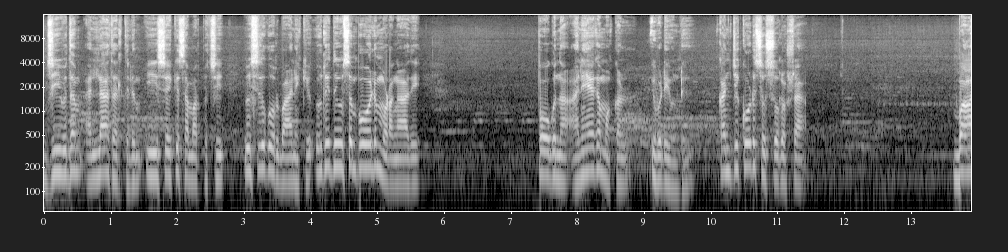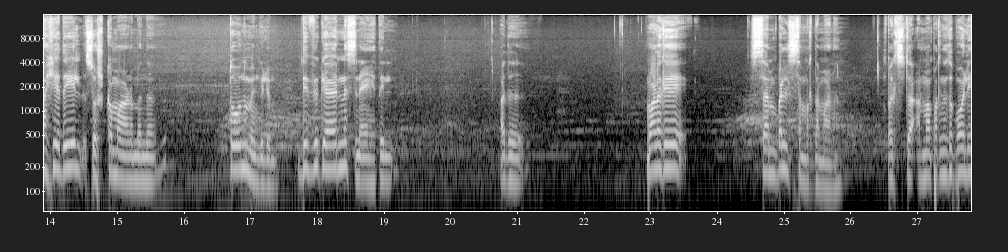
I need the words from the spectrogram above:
ജീവിതം എല്ലാ തരത്തിലും ഈശോയ്ക്ക് സമർപ്പിച്ച് വിശുദ്ധ കുർബാനയ്ക്ക് ഒരു ദിവസം പോലും മുടങ്ങാതെ പോകുന്ന അനേക മക്കൾ ഇവിടെയുണ്ട്. കഞ്ചിക്കോട് ശുശ്രൂഷ. ബാഹ്യതയിൽ ശുഷ്കമാണെന്ന് തോന്നുമെങ്കിലും ദിവ്യകാരന സ്നേഹത്തിൽ അത് വളരെ സമ്പൽ സമൃദ്ധമാണ് പരിശുദ്ധ അമ്മ പറഞ്ഞതുപോലെ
